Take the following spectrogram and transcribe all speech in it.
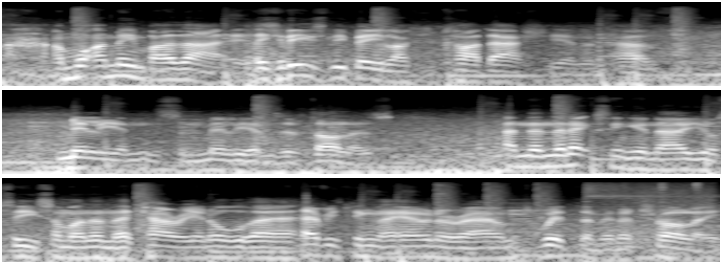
and what I mean by that is they could easily be like a Kardashian and have millions and millions of dollars. And then the next thing you know, you'll see someone and they're carrying all their everything they own around with them in a trolley,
